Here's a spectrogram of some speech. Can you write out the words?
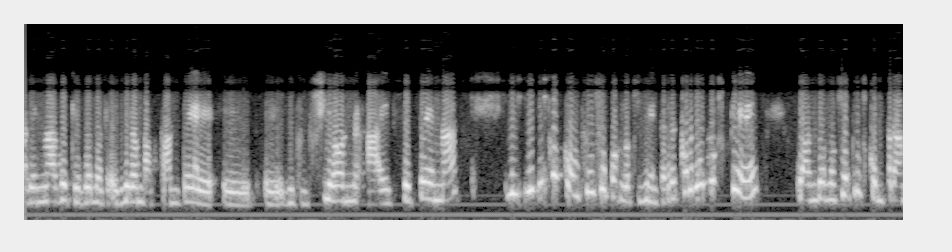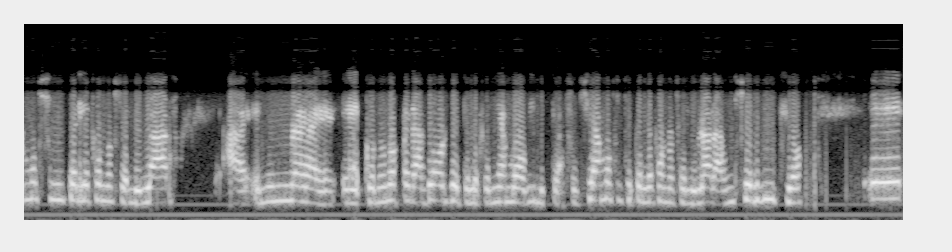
además de que bueno, dieron bastante eh, eh, difusión a este tema. Y, y digo confuso por lo siguiente, recordemos que cuando nosotros compramos un teléfono celular eh, con un operador de telefonía móvil y que asociamos ese teléfono celular a un servicio, eh,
